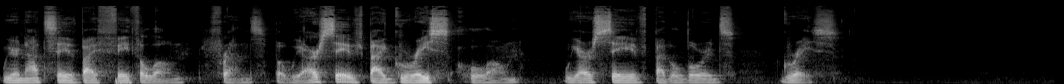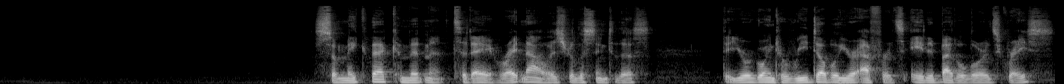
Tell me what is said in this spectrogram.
We are not saved by faith alone, friends, but we are saved by grace alone. We are saved by the Lord's grace. So make that commitment today, right now, as you're listening to this, that you are going to redouble your efforts, aided by the Lord's grace,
